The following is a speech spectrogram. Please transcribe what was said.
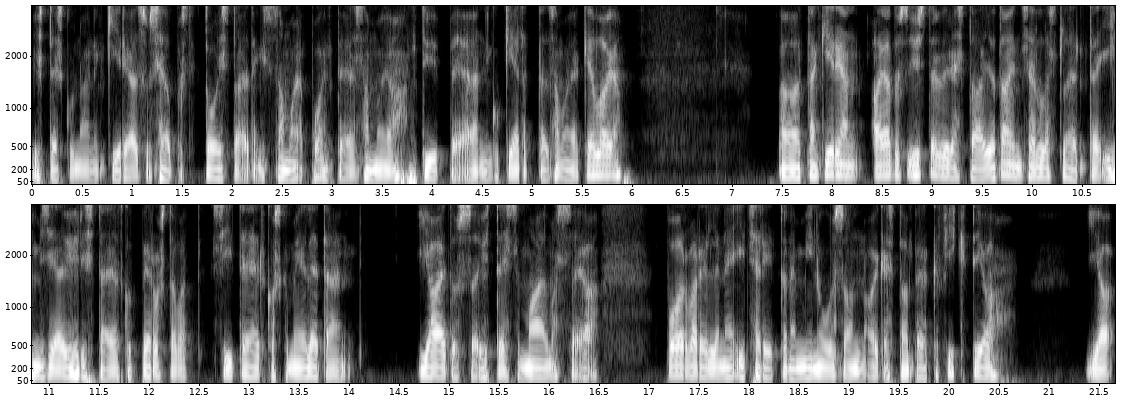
yhteiskunnallinen kirjallisuus helposti toistaa jotenkin samoja pointteja ja samoja tyyppejä niin kuin kierrättää samoja keloja – Tämän kirjan ajatus ystävyydestä on jotain sellaista, että ihmisiä yhdistää jotkut perustavat siteet, koska me eletään jaetussa yhteisessä maailmassa ja porvarillinen itseriittoinen minuus on oikeastaan pelkkä fiktio. Ja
